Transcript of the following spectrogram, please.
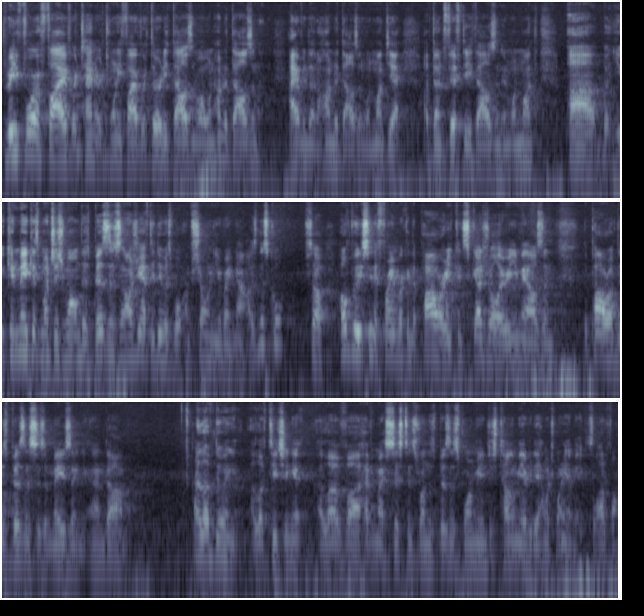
three, four, five, or ten, or twenty-five, or thirty thousand, or one hundred thousand. I haven't done 100,000 in one month yet. I've done 50,000 in one month. Uh, but you can make as much as you want with this business, and all you have to do is what I'm showing you right now. Isn't this cool? So hopefully you see the framework and the power. You can schedule all your emails, and the power of this business is amazing. And um, I love doing it. I love teaching it. I love uh, having my assistants run this business for me and just telling me every day how much money I make. It's a lot of fun.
